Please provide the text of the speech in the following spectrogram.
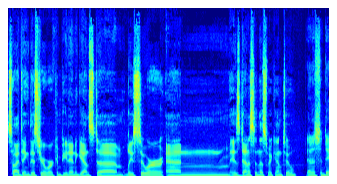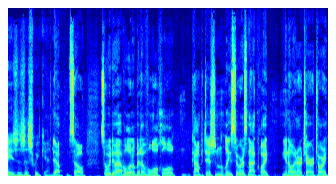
So I think this year we're competing against um, Le Sueur and is Dennison this weekend too? Dennison Days is this weekend. Yep. So so we do have a little bit of local competition. Le Sueur is not quite you know in our territory,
